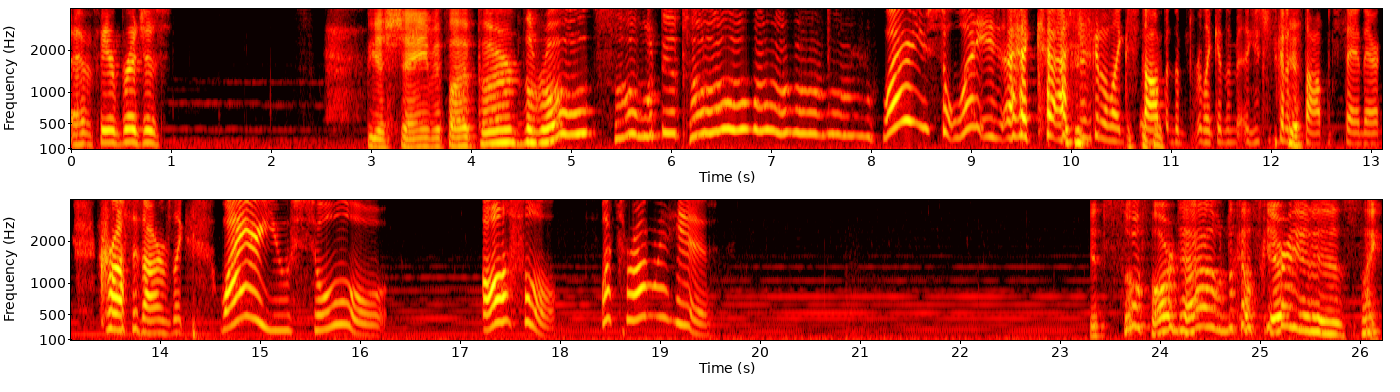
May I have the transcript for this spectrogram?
I have a fear of bridges. Be a shame if I burned the ropes. Oh, wouldn't it? Oh. Why are you so? What is? Uh, Aster's gonna like stop in the like in the. He's just gonna Yeah. stop and stand there, cross his arms. Like, why are you so awful? What's wrong with you? It's so far down. Look how scary it is. It's like,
